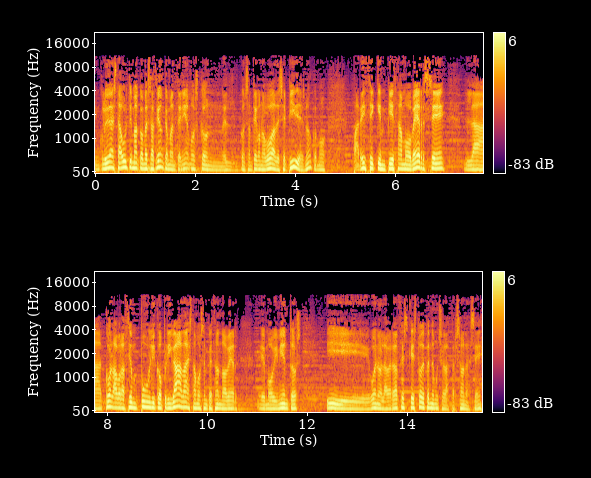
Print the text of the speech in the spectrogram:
incluida esta última conversación que manteníamos con, el, con Santiago Novoa de Sepides, ¿no? Como parece que empieza a moverse la colaboración público-privada, estamos empezando a ver eh, movimientos y bueno, la verdad es que esto depende mucho de las personas, ¿eh?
